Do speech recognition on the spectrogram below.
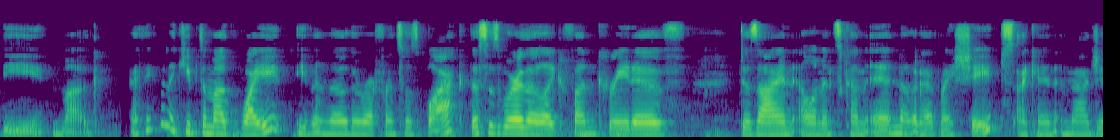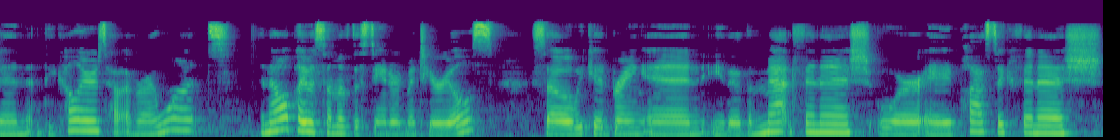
the mug. I think I'm going to keep the mug white, even though the reference was black. This is where the like fun, creative design elements come in. Now that I have my shapes, I can imagine the colors however I want. And now I'll play with some of the standard materials. So we could bring in either the matte finish or a plastic finish.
